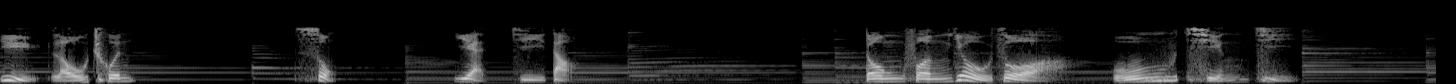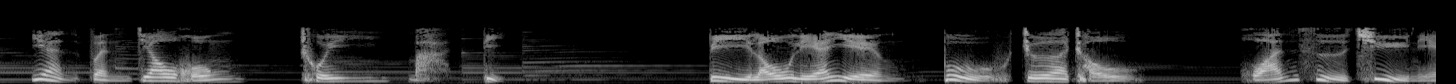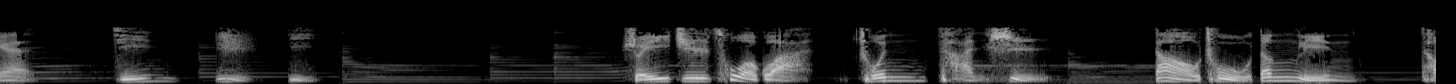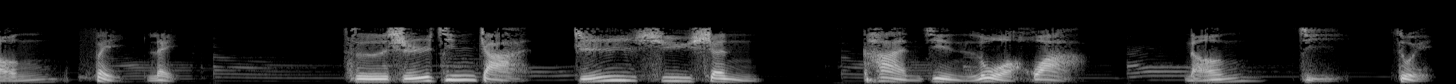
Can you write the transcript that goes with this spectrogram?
玉楼春，宋·晏几道。东风又作无情寄，雁粉娇红吹满地。碧楼连影不遮愁，还似去年今日忆。谁知错管春残事，到处登临曾费泪。此时金盏直须深。看尽落花，能几醉？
